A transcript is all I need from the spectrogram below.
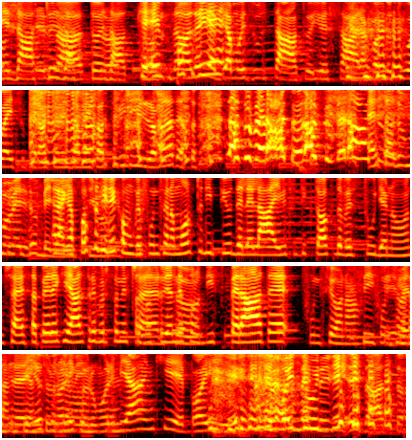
Esatto, esatto, esatto. Che è- No, noi dire- abbiamo esultato, io e Sara, quando tu hai superato l'esame e hai fatto video, l'ho detto, l'ha superato, l'ha superato. È stato un Sì. momento bellissimo. Raga, posso dire comunque Sì. funziona molto di più delle live su TikTok dove studiano, cioè sapere che altre persone stanno Certo. studiando e sono disperate funziona. Sì, sì, funziona sì, tantissimo. io sono lì con i rumori bianchi e poi Poi metto i- giugi. Esatto.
